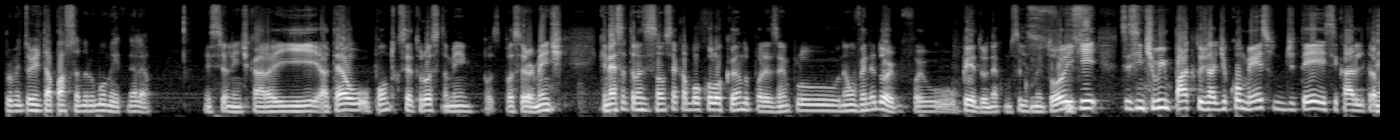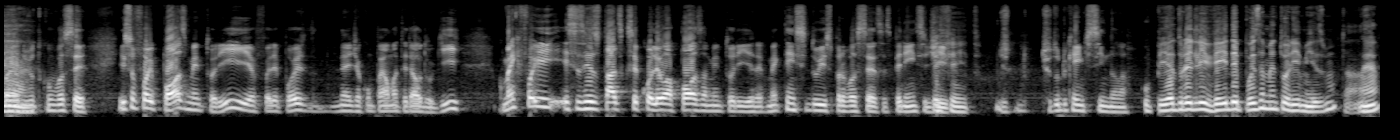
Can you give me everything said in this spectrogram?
porventura a gente tá passando no momento, né, Léo? Excelente, cara. E até o, ponto que você trouxe também pos- posteriormente, que nessa transição você acabou colocando, por exemplo, não um vendedor, foi o Pedro, né, como você Isso, comentou, isso. e que você sentiu o impacto já de começo de ter esse cara ali trabalhando É. junto com você. Isso foi pós-mentoria, foi depois né, de acompanhar o material do Gui. Como é que foi esses resultados que você colheu após a mentoria? né? Como é que tem sido isso para você, essa experiência de, de, de tudo que a gente ensina lá? O Pedro, ele veio depois da mentoria mesmo, Tá. né?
